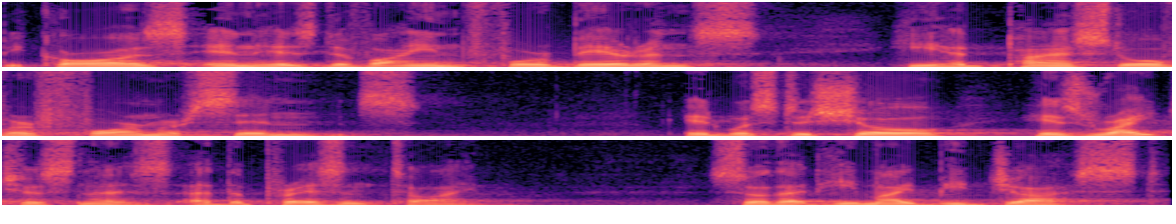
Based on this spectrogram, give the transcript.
because in his divine forbearance, he had passed over former sins. It was to show his righteousness at the present time, so that he might be just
